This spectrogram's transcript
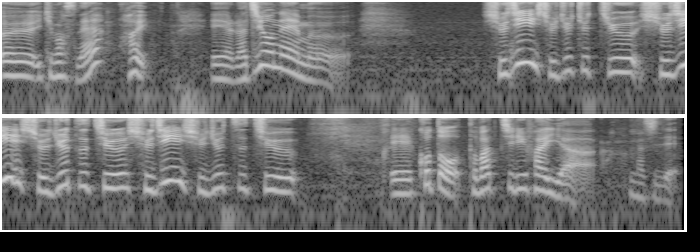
えーいきますね。はい、えーラジオネーム。主治医手術中主治医手術中主治医手術中。えー、こととばっちりファイヤー。マジで。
